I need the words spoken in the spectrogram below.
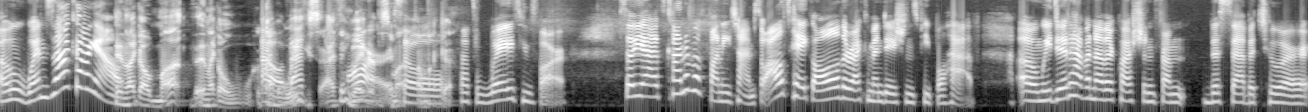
oh, when's that coming out? in like a month, in like a, a couple Oh, weeks. I think later this month. So oh that's way too far. So yeah, it's kind of a funny time. So I'll take all the recommendations people have. Um, we did have another question from the saboteur,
